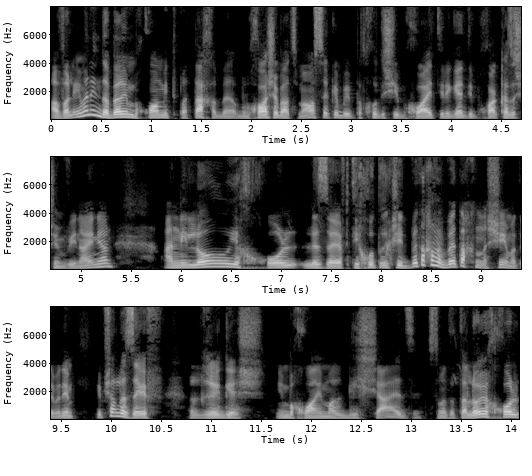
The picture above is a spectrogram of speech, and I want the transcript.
אבל אם אני מדבר עם בחורה מתפתחת, בחורה שבעצמה עוסקת בהתפתחות אישית, בחורה אינטליגנטית, בחורה כזה שמבינה עניין, אני לא יכול לזייף פתיחות רגשית, בטח ובטח נשים, אתם יודעים, אי אפשר לזייף רגש עם בחורה, היא מרגישה את זה. זאת אומרת, אתה לא יכול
